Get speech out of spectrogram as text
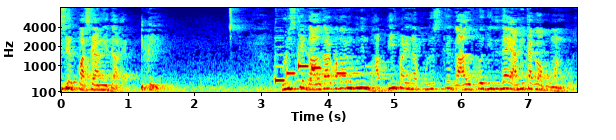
পুলিশের পাশে আমি দাঁড়াই। পুলিশকে গাল দেওয়ার কথা আমি কোনদিন ভাবতেই পারি না। পুলিশকে গাল কেউ যদি দেয়, আমি তাকে অপমান করি।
